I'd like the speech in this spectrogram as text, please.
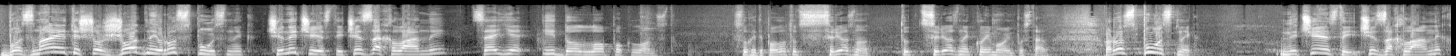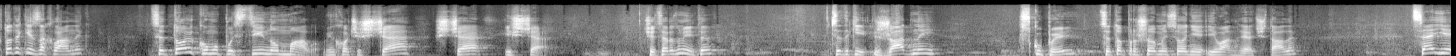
Бо знаєте, що жодний розпусник, чи нечистий, чи захланний це є ідолопоклонство. Слухайте, Павло тут серйозно, тут серйозне клеймо він поставив. Розпусник, нечистий чи захланник. Хто такий захланник? Це той, кому постійно мало. Він хоче ще, ще і ще. Чи це розумієте? Це такий жадний, скупий. Це то, про що ми сьогодні Євангелія читали. Це є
